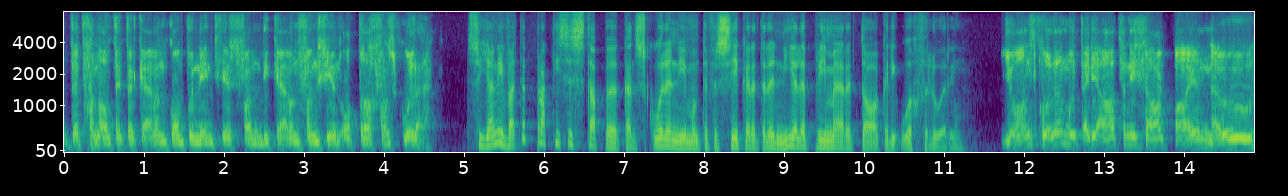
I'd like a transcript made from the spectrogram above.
dit gaan altyd 'n kernkomponent wees van die kernfunksie en opdrag van skole. So Jannie, watter praktiese stappe kan skole neem om te verseker dat hulle nie hulle primêre take uit die oog verloor nie? Johan skole moet uit die aard van die saak baie nou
